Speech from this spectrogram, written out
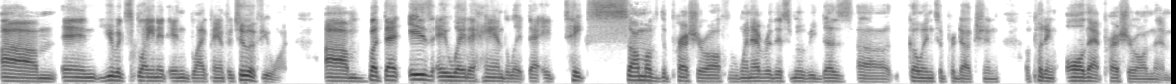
um, and you explain it in Black Panther 2 if you want. Um, but that is a way to handle it that it takes some of the pressure off of whenever this movie does uh, go into production of putting all that pressure on them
